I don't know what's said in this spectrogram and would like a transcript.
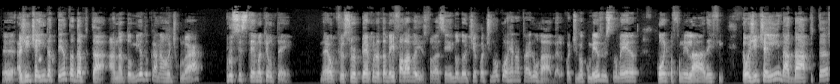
é, a gente ainda tenta adaptar a anatomia do canal radicular para o sistema que eu tenho. Né? O professor Pécora também falava isso, falava assim, a endodontia continua correndo atrás do rabo, ela continua com o mesmo instrumento, cônica funilada, enfim. Então a gente ainda adapta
